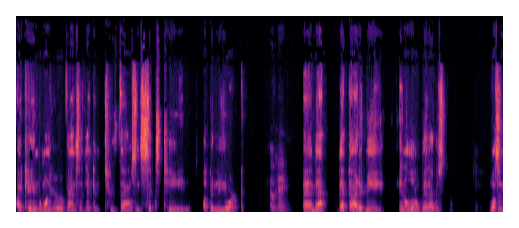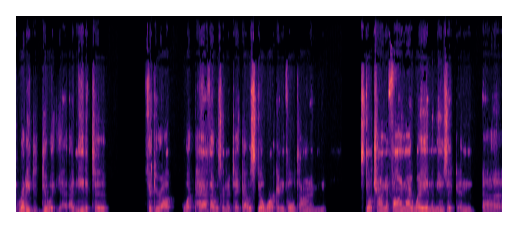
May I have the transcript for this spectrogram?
I came to one of your events, I think in 2016 up in New York. Okay. And that that guided me in a little bit. I was wasn't ready to do it yet. I needed to figure out what path I was going to take. I was still working full time, still trying to find my way in the music and uh,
